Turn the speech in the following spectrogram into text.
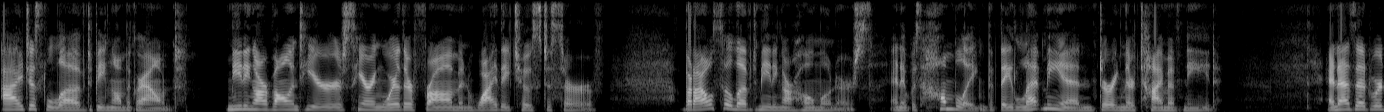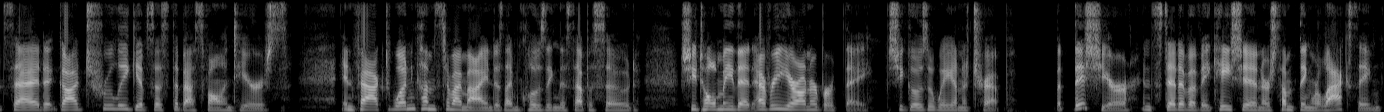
I just loved being on the ground, meeting our volunteers, hearing where they're from and why they chose to serve. But I also loved meeting our homeowners, and it was humbling that they let me in during their time of need. And as Edward said, God truly gives us the best volunteers. In fact, one comes to my mind as I'm closing this episode. She told me that every year on her birthday, she goes away on a trip. But this year, instead of a vacation or something relaxing,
